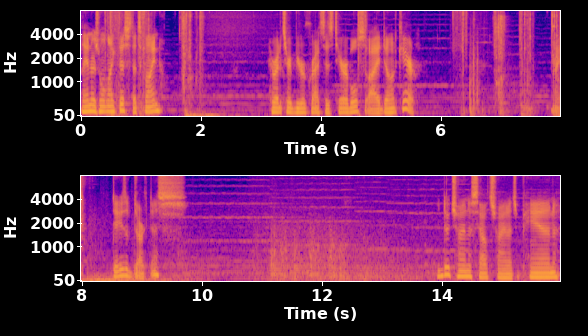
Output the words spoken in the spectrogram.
Landers won't like this, that's fine. Hereditary bureaucrats is terrible, so I don't care. Alright, Days of Darkness. Indochina, South China, Japan,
